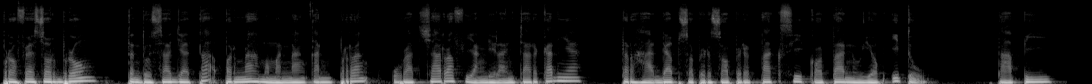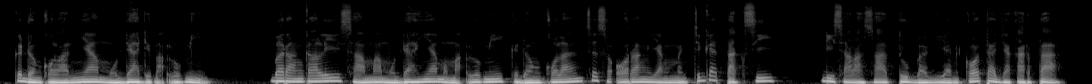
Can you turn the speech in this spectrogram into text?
Profesor Brong tentu saja tak pernah memenangkan perang urat syaraf yang dilancarkannya terhadap sopir-sopir taksi kota New York itu. Tapi kedongkolannya mudah dimaklumi. Barangkali sama mudahnya memaklumi kedongkolan seseorang yang mencegat taksi di salah satu bagian kota Jakarta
